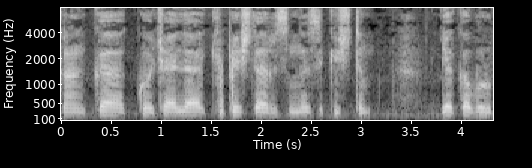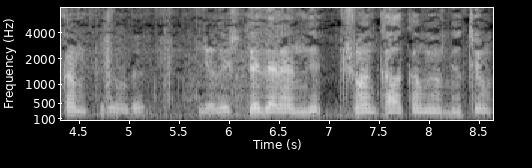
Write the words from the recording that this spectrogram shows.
Kanka koçayla küpeşte arasında sıkıştım. Ya kaburgam kırıldı ya da zedelendi. Şu an kalkamıyorum yatıyorum.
